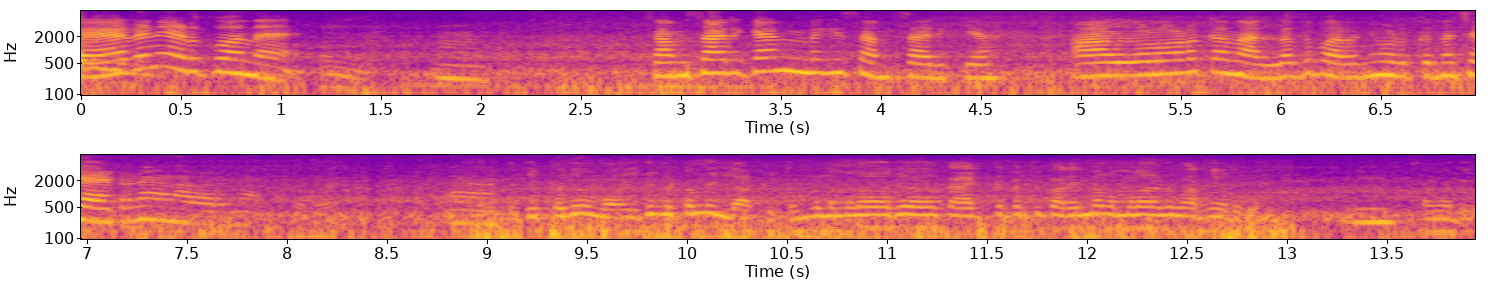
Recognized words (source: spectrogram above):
വേദന എടുക്കുവന്നേ. സംസാരിക്കാനുണ്ടെങ്കിൽ സംസാരിക്കുക. ആളുകളോടൊക്കെ നല്ലത് പറഞ്ഞു കൊടുക്കുന്ന ചേട്ടനാണോ പറഞ്ഞത്? ഇത് കിട്ടുന്നില്ല. കിട്ടുമ്പോൾ നമ്മൾ ഒരു കാര്യത്തെ പറ്റി പറയുമ്പോൾ നമ്മൾ അത് പറഞ്ഞു കൊടുക്കും. സംഗതി.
